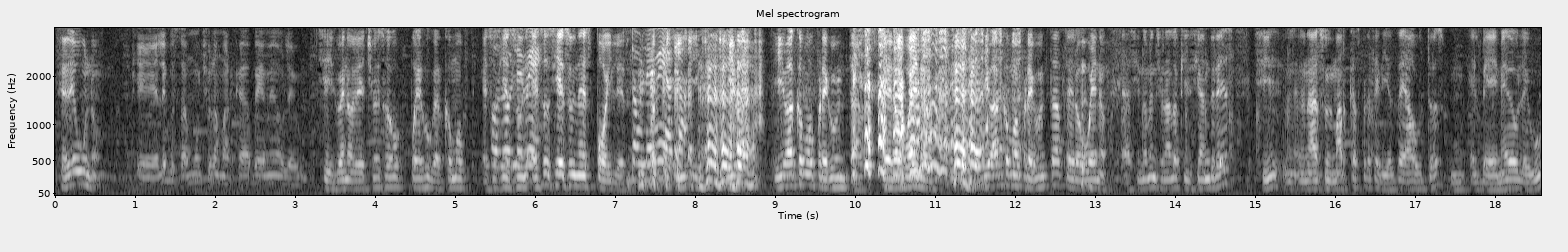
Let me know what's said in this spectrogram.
Sé de uno, que a él le gustaba mucho la marca BMW. Sí, bueno, de hecho eso puede jugar como... Eso, O sí es, un, eso sí es un spoiler. W acá. iba, iba como pregunta, pero bueno, iba como pregunta, pero bueno, haciendo mención a lo que dice Andrés, sí, una de sus marcas preferidas de autos, el BMW,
